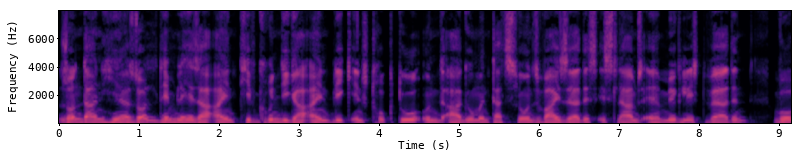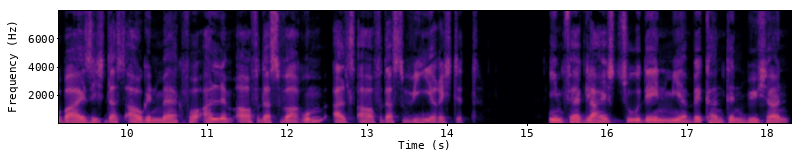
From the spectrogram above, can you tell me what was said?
sondern hier soll dem Leser ein tiefgründiger Einblick in Struktur und Argumentationsweise des Islams ermöglicht werden, wobei sich das Augenmerk vor allem auf das Warum als auf das Wie richtet. Im Vergleich zu den mir bekannten Büchern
